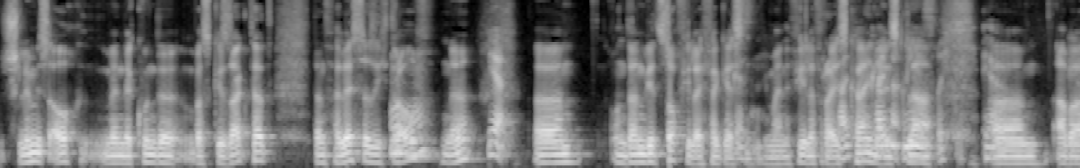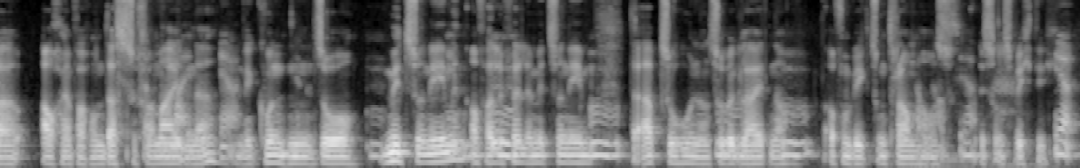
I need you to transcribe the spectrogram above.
schlimm ist auch, wenn der Kunde was gesagt hat, dann verlässt er sich drauf. Mhm. Ne? Ja. Ähm, und dann wird es doch vielleicht vergessen. vergessen. Ich meine, fehlerfrei ist keiner, keiner, ist klar. Nee, ist ja. ähm, aber ja. auch einfach, um das, das zu vermeiden, vermeiden. Ne? Ja. den Kunden so mhm. mitzunehmen, auf alle mhm. Fälle mitzunehmen, mhm. da abzuholen und zu mhm. begleiten auf, mhm. auf dem Weg zum Traumhaus, Traumhaus ist uns wichtig. Ja.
